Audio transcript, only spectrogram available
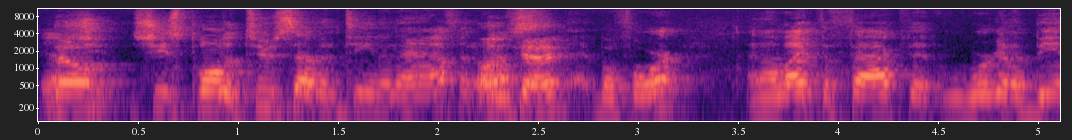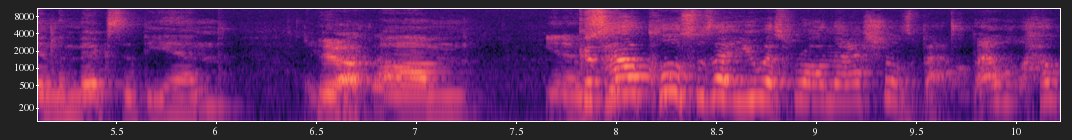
Yeah. No. She, she's pulled a 217 and a half in Okay. before. And I like the fact that we're going to be in the mix at the end. Exactly. Um, you know, because so- how close was that U.S. Raw Nationals battle? That how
